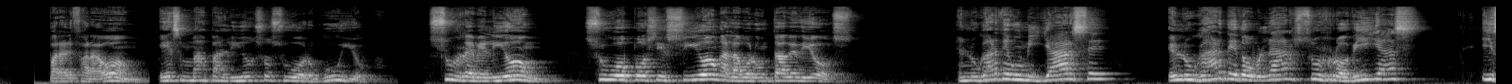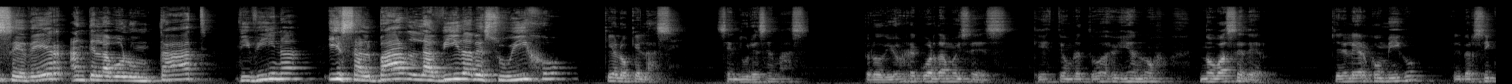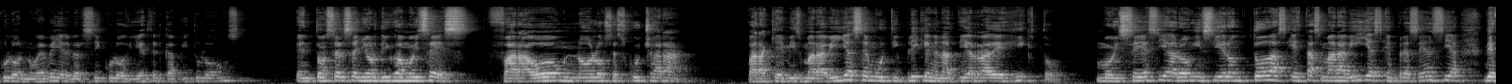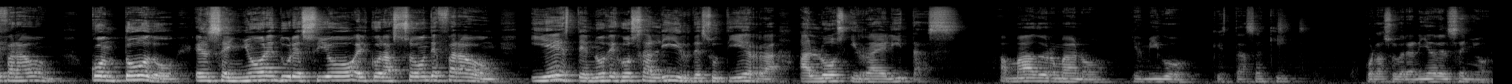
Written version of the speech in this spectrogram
Para el faraón es más valioso su orgullo, su rebelión, su oposición a la voluntad de Dios. En lugar de humillarse, en lugar de doblar sus rodillas y ceder ante la voluntad divina y salvar la vida de su hijo, ¿qué es lo que él hace? Se endurece más. Pero Dios recuerda a Moisés que este hombre todavía no, no va a ceder. ¿Quiere leer conmigo el versículo 9 y el versículo 10 del capítulo 11? Entonces el Señor dijo a Moisés, Faraón no los escuchará, para que mis maravillas se multipliquen en la tierra de Egipto. Moisés y Aarón hicieron todas estas maravillas en presencia de Faraón con todo, el Señor endureció el corazón de Faraón y éste no dejó salir de su tierra a los israelitas. Amado hermano y amigo que estás aquí, por la soberanía del Señor,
